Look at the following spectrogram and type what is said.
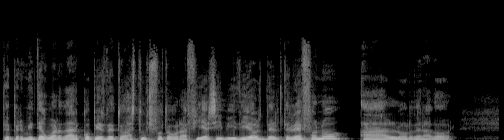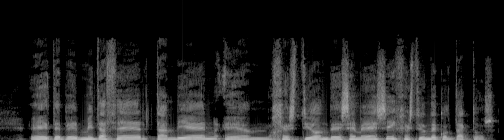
Te permite guardar copias de todas tus fotografías y vídeos del teléfono al ordenador. Eh, te permite hacer también em, gestión de SMS y gestión de contactos.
